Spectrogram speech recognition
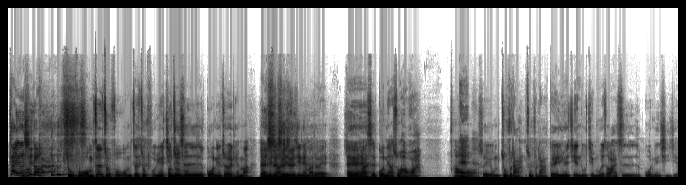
太恶心了！祝福我们这祝福，我们这祝福，因为今天是过年最后一天嘛，对，元宵节是今天嘛，对不对？所以我们还是过年要说好话。好，所以我们祝福他，祝福他。对，因为今天录节目的时候还是过年期间。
